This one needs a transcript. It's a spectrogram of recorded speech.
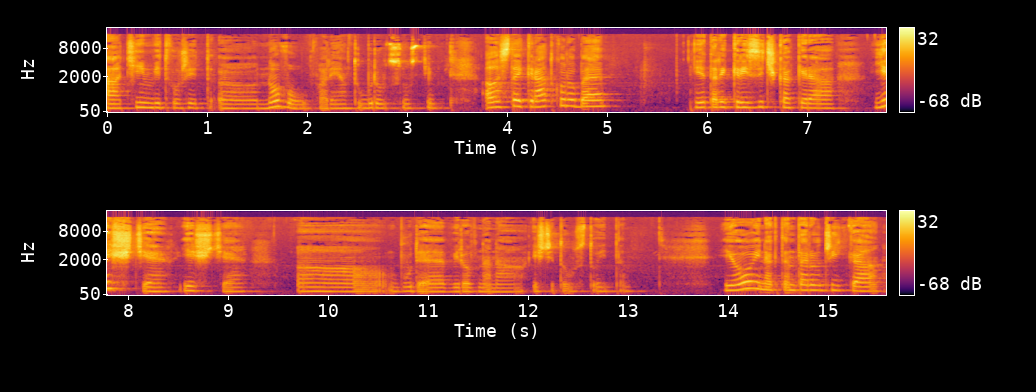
a tím vytvořit uh, novou variantu budoucnosti. Ale z té krátkodobé je tady krizička, která ještě, ještě uh, bude vyrovnaná. Ještě to ustojíte. Jo, jinak ten tarot říká,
